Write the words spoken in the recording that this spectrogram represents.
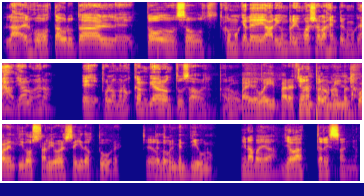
La- el juego está brutal, eh, todo. So, como que le haría un brainwash a la gente, como que, ah, diablo, era. Eh, por lo menos cambiaron, tú sabes. Pero By the way, Battlefield nada, ¿verdad? 2042 salió el 6 de octubre sí, de doctor. 2021. Mira para allá, lleva tres años.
